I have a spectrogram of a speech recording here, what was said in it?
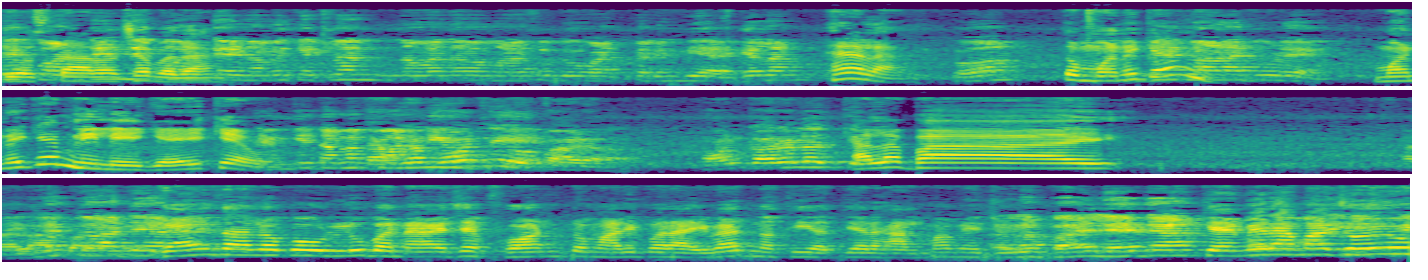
દોસ્તારો છે બધા content. અમે કેટલા નવા નવા માણસો જોડે વાત કરીને બી આવ્યા. કેટલા? હેલા તો? મને કેમ? મને કેમ નહીં લઈ ગયા એ કેવું અલા ભાઈ ગાઈઝ આ લોકો ઉલ્લુ બનાવે છે. ફોન તો મારી પર આવ્યા જ નથી. અત્યારે હાલમાં મેં જોયું. કેમેરામાં જોયું.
